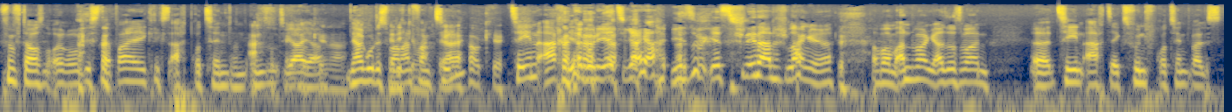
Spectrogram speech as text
5000 Euro bist dabei, kriegst 8 Prozent und, und so. 8%, ja, ja. okay, na. ja gut, es war am Anfang gemacht. 10, Ja, okay. 10, 8, ja gut, jetzt, ja, ja, jetzt, jetzt stehen alle Schlange, ja. Aber am Anfang, also es waren äh, 10, 8, 6, 5 Prozent, weil das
